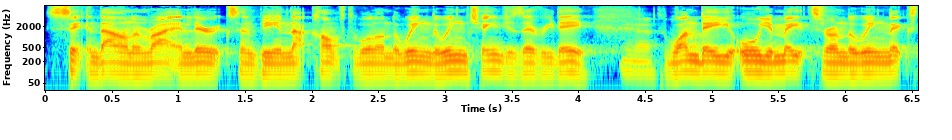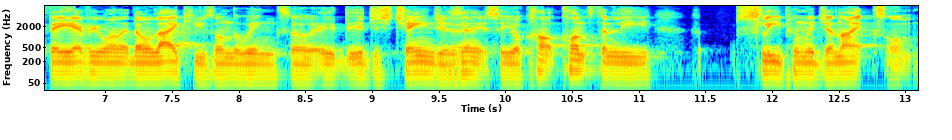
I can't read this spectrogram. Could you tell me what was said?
sitting down and writing lyrics and being that comfortable on the wing. The wing changes every day. Yeah. One day all your mates are on the wing. Next day everyone that don't like you's on the wing. So it it just changes, yeah. isn't it? So you're constantly sleeping with your Nikes on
